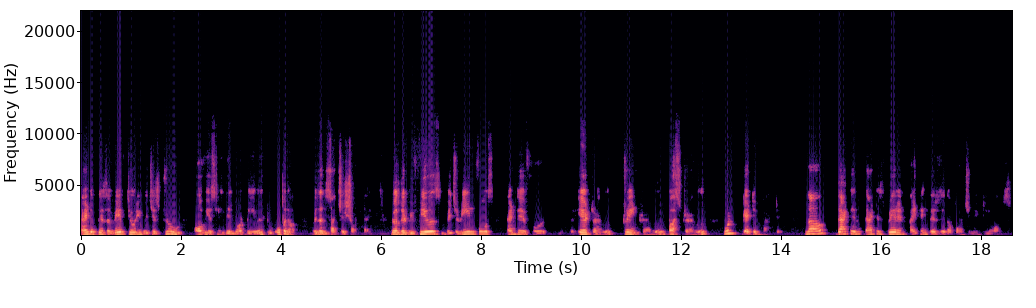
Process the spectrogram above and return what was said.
And if there's a wave theory which is true, obviously they'll not be able to open up within such a short time. Because there'll be fears which reinforce and therefore air travel, train travel, bus travel would get impacted. Now, that, in, that is wherein I think there's an opportunity also.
